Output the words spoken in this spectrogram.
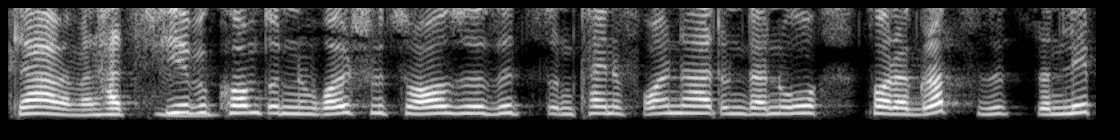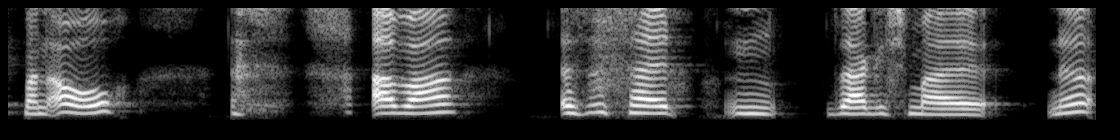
Klar, wenn man Hartz IV mhm. bekommt und im Rollstuhl zu Hause sitzt und keine Freunde hat und dann nur vor der Glotze sitzt, dann lebt man auch. Aber es ist halt, sag ich mal, ne,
